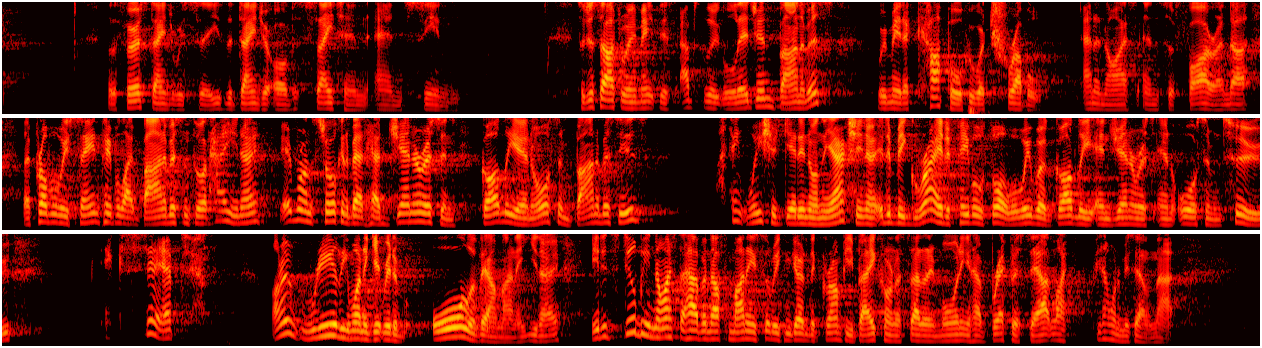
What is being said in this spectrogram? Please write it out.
Now, the first danger we see is the danger of Satan and sin. So, just after we meet this absolute legend, Barnabas, we meet a couple who are trouble, Ananias and Sapphira. And uh, they've probably seen people like Barnabas and thought, hey, you know, everyone's talking about how generous and godly and awesome Barnabas is. I think we should get in on the action. You know, it'd be great if people thought, well, we were godly and generous and awesome too. Except, I don't really want to get rid of all of our money, you know. It'd still be nice to have enough money so we can go to the Grumpy Baker on a Saturday morning and have breakfast out. Like, we don't want to miss out on that.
